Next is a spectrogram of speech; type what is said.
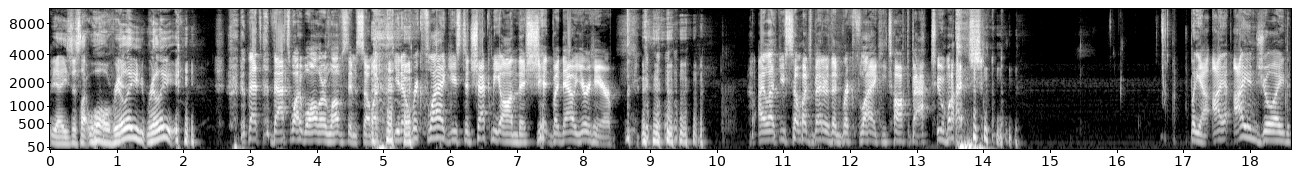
Yeah, he's just like, "Whoa, really, really?" That's that's why Waller loves him so much. You know, Rick Flag used to check me on this shit, but now you're here. I like you so much better than Rick Flag. He talked back too much. but yeah, I I enjoyed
